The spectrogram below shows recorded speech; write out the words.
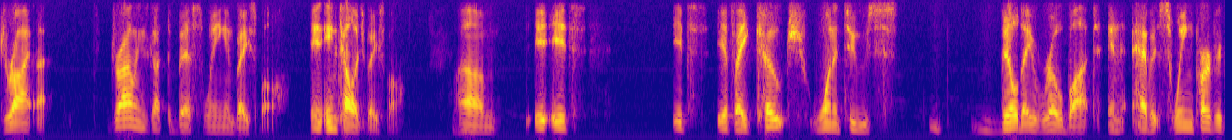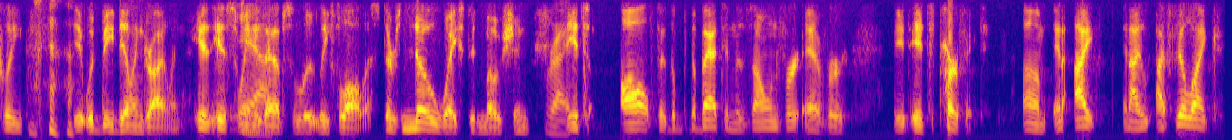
dry, uh, Dreiling's got the best swing in baseball, in, in college baseball. Um, it, it's it's if a coach wanted to build a robot and have it swing perfectly, it would be Dylan Dreiling. His, his swing is absolutely flawless. There's no wasted motion. right. It's all the, the bat's in the zone forever. It, it's perfect. Um, and I and I, I feel like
